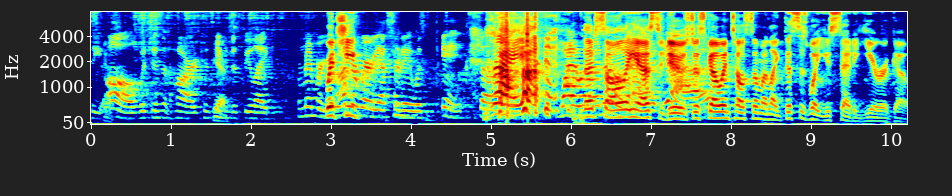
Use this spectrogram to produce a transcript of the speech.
see all, which isn't hard because he Yes. can just be like, remember your Which he- underwear yesterday was pink. So Right. why would That's know all he has to do is just go and tell someone like, "This is what you said a year ago."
